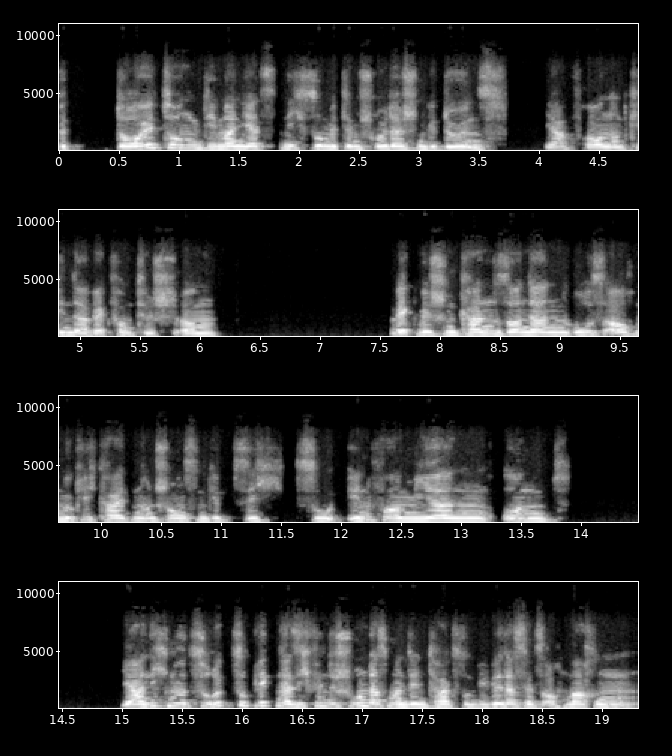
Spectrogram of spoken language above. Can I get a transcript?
Bedeutung, die man jetzt nicht so mit dem Schröderschen Gedöns ja, Frauen und Kinder weg vom Tisch, ähm, wegwischen kann, sondern wo es auch Möglichkeiten und Chancen gibt, sich zu informieren und ja, nicht nur zurückzublicken. Also ich finde schon, dass man den Tag, so wie wir das jetzt auch machen,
